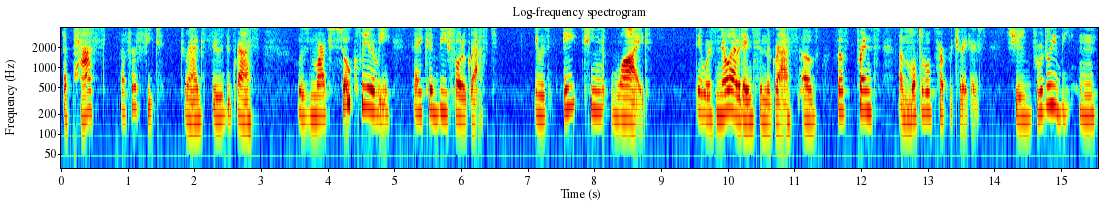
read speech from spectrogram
The path of her feet, dragged through the grass, was marked so clearly that it could be photographed. It was 18 wide. There was no evidence in the grass of footprints of multiple perpetrators. She was brutally beaten,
